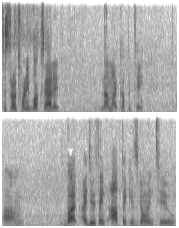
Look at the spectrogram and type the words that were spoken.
to throw 20 bucks at it, not my cup of tea. Um, but I do think Optic is going to.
